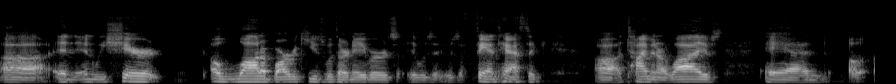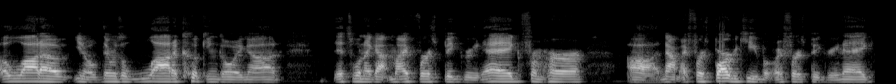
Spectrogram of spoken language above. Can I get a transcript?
uh, and and we shared a lot of barbecues with our neighbors. It was it was a fantastic uh, time in our lives, and a, a lot of you know there was a lot of cooking going on. It's when I got my first big green egg from her. Uh, not my first barbecue, but my first big green egg.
